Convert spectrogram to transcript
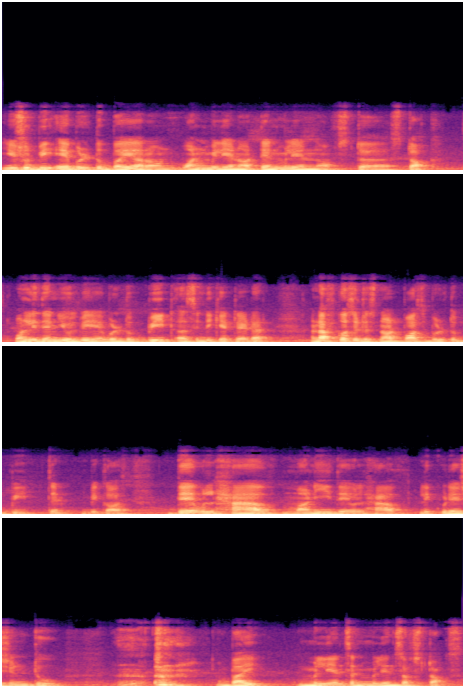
you should be able to buy around 1 million or 10 million of st- stock. Only then you will be able to beat a syndicate trader. And of course it is not possible to beat them because they will have money they will have liquidation to buy millions and millions of stocks.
